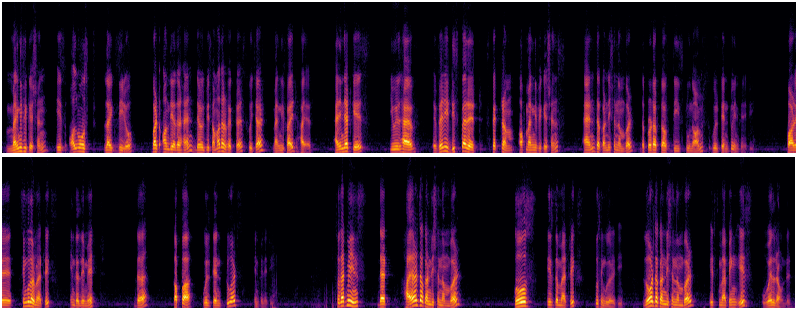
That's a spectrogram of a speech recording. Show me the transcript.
magnification is almost like 0, but on the other hand there will be some other vectors which are magnified higher. And in that case, you will have a very disparate spectrum of magnifications and the condition number the product of these two norms will tend to infinity. For a singular matrix in the limit the kappa will tend towards infinity. So, that means that higher the condition number close is the matrix to singularity, lower the condition number its mapping is well rounded.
